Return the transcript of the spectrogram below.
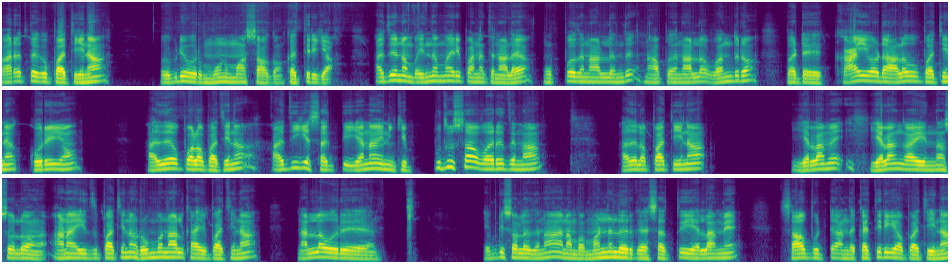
வரத்துக்கு பார்த்தீங்கன்னா எப்படியும் ஒரு மூணு மாதம் ஆகும் கத்திரிக்காய். அது நம்ம இந்த மாதிரி பண்ணதுனால முப்பது நாள்லேருந்து நாற்பது நாளில் வந்துடும். பட்டு காயோட அளவு பார்த்தீங்கன்னா குறையும். அதே போல் பார்த்திங்கன்னா அதிக சக்தி. ஏன்னா இன்றைக்கி புதுசாக வருதுன்னா அதில் பார்த்தீங்கன்னா எல்லாமே இளங்காயின்னு தான் சொல்லுவாங்க. ஆனால் இது பார்த்திங்கன்னா ரொம்ப நாள் காய் பார்த்தீங்கன்னா நல்ல ஒரு எப்படி சொல்லுதுன்னா நம்ம மண்ணில் இருக்க சத்து எல்லாமே சாப்பிட்டு அந்த கத்திரிக்காய் பார்த்தீங்கன்னா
